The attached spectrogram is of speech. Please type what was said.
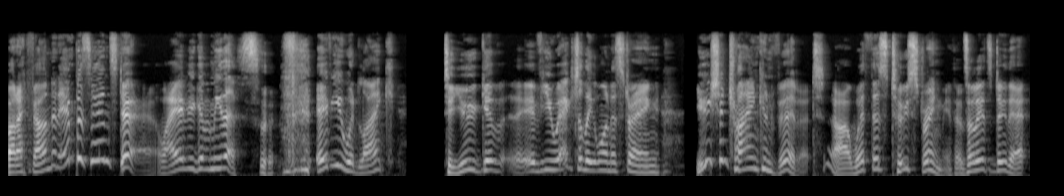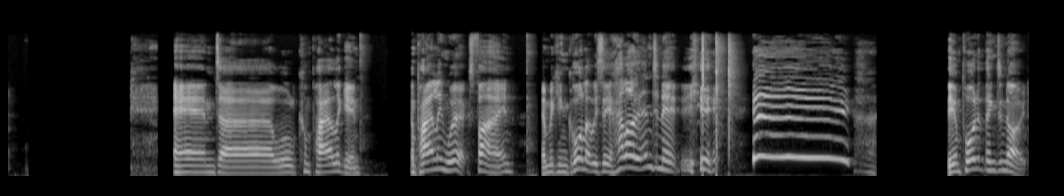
But I found an ampersand stir. Why have you given me this? if you would like to you give if you actually want a string you should try and convert it uh, with this to string method. So let's do that. And uh, we'll compile again. Compiling works fine. And we can call it we say hello internet. The important thing to note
